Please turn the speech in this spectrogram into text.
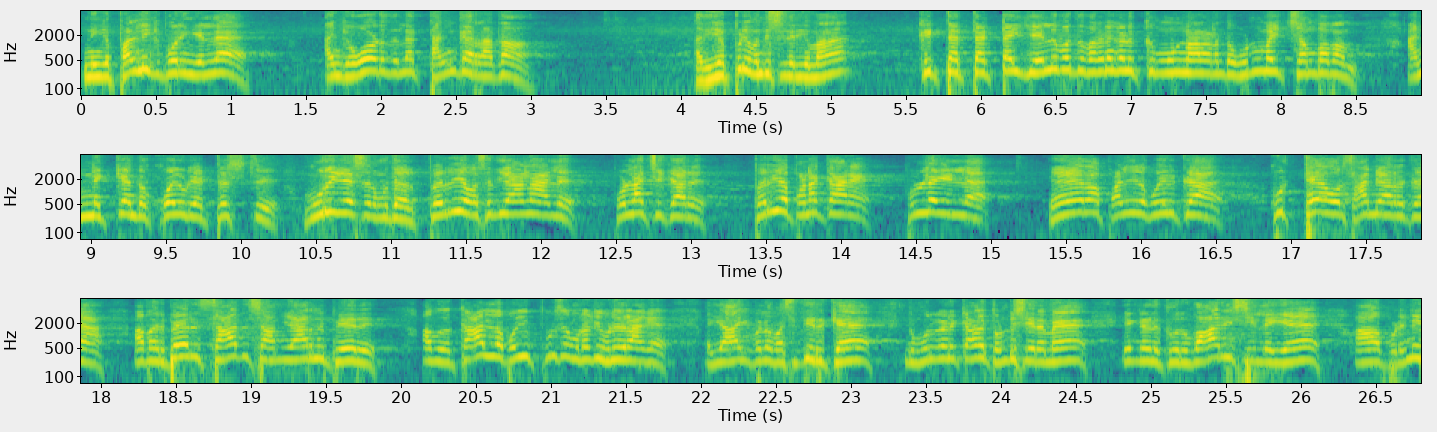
நீங்க பழனிக்கு போறீங்கல்ல அங்க ஓடுதுல தங்க ரதம். அது எப்படி வந்துச்சு தெரியுமா? கிட்டத்தட்ட எழுபது வருடங்களுக்கு முன்னால் நடந்த உண்மை சம்பவம். அன்னைக்கு அந்த கோயிலுடைய ட்ரஸ்ட் முருகேசன் முதல் பெரிய வசதியான ஆளு பொள்ளாச்சிக்காரு பெரிய பணக்காரன் புள்ளை இல்ல. நேரா பள்ளியில போயிருக்க குட்டையா ஒரு சாமியார் இருக்கிறான். அவர் பேரு சாது சாமியார்னு பேரு. அவங்க காலில் போய் புருஷன் முன்னாடி விழுகிறாங்க. ஐயா இவ்வளவு வசதி இருக்க. இந்த முருகனுக்காக தொண்டு செய்யறமே. எங்களுக்கு ஒரு வாரிசு இல்லையே. அப்படின்னு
